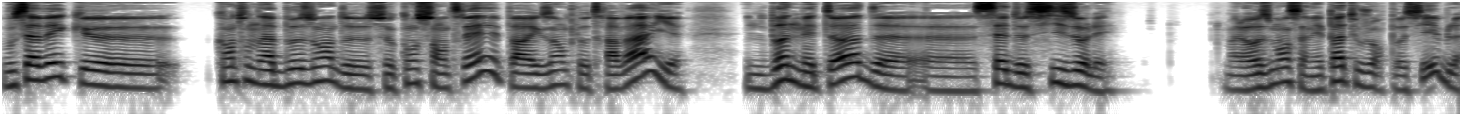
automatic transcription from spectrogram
Vous savez que quand on a besoin de se concentrer, par exemple au travail, une bonne méthode, euh, c'est de s'isoler. Malheureusement, ça n'est pas toujours possible,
